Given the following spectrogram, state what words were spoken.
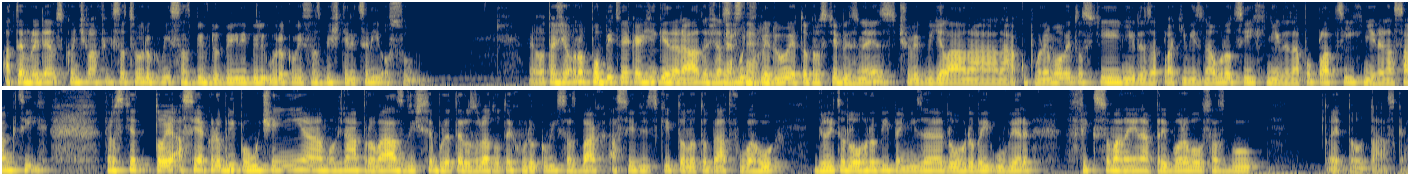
a těm lidem skončila fixace úrokové sazby v době, kdy byly úrokové sazby 4,8. Jo, takže ono po bitvě každý generál, takže já buď v klidu, je to prostě biznis, člověk vydělá na nákupu nemovitostí, někde zaplatí víc na úrocích, někde na poplacích, někde na sankcích. Prostě to je asi jako dobrý poučení a možná pro vás, když se budete rozhodovat o těch úrokových sazbách, asi vždycky tohleto brát v úvahu. Byly to dlouhodobý peníze, dlouhodobý úvěr fixovaný na priborovou sazbu, to je to otázka.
